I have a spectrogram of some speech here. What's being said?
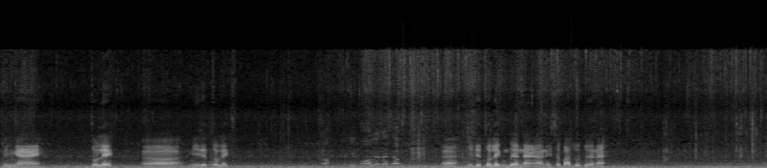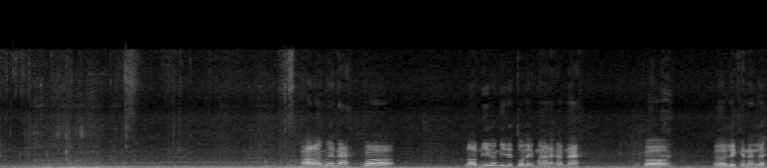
เป็นไง ตัวเล็กอ่ามีแต่ตัวเล็กอะอันนี้พอแล้วนะครับอ่านี่เด็ดตัวเล็กเพื่อนๆนะอ่านี่สะบัดหลุดไปแล้วนะเอาละเพื่อนนะก็รอบนี้ก็มีแต่ตัวเล็กมานะครับนะ ก็เออเล็กแค่นั้นเลย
